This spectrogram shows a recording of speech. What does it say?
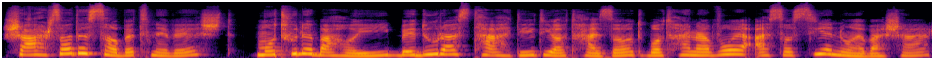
شهرزاد ثابت نوشت متون بهایی به دور از تهدید یا تضاد با تنوع اساسی نوع بشر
